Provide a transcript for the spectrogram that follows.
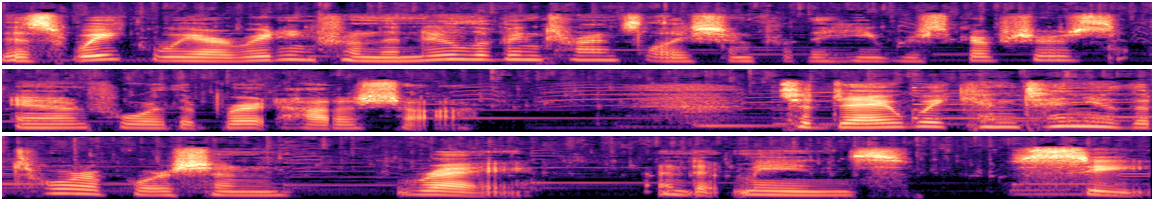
This week we are reading from the New Living Translation for the Hebrew Scriptures and for the Brit Hadashah. Today we continue the Torah portion, Re'eh, and it means see.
